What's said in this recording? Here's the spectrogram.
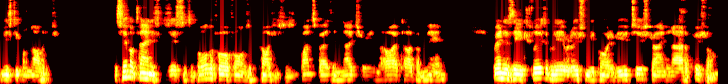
mystical knowledge. The simultaneous existence of all the four forms of consciousness, once both in nature and in the higher type of man, renders the exclusively evolutionary point of view too strained and artificial.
